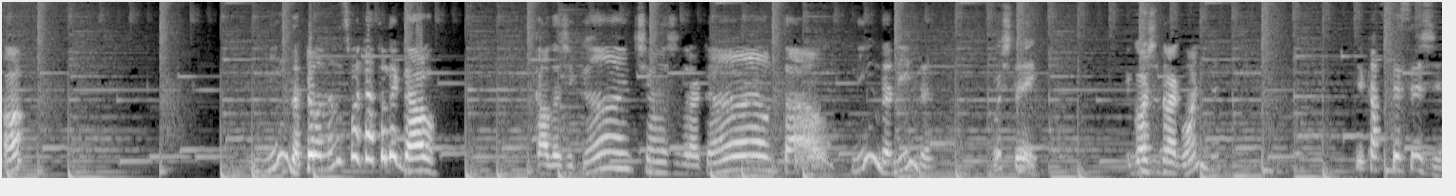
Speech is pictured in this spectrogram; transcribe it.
Ó. Linda, pelo menos uma carta legal. Cauda gigante, anjo dragão tal. Linda, linda. Gostei. Eu gosto de dragões, né? E carta TCG.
